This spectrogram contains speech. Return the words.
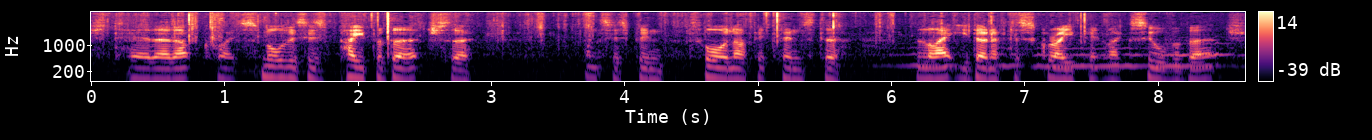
Just tear that up quite small. This is paper birch, so once it's been torn up, it tends to light. You don't have to scrape it like silver birch.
